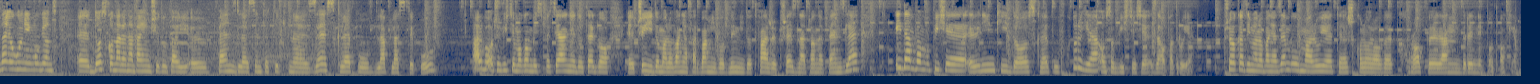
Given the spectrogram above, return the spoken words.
Najogólniej mówiąc, y, doskonale nadają się tutaj y, pędzle syntetyczne ze sklepów dla plastyków. Albo oczywiście mogą być specjalnie do tego, czyli do malowania farbami wodnymi do twarzy przeznaczone pędzle. I dam Wam w opisie linki do sklepów, w których ja osobiście się zaopatruję. Przy okazji malowania zębów maluję też kolorowe kropy landryny pod okiem.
